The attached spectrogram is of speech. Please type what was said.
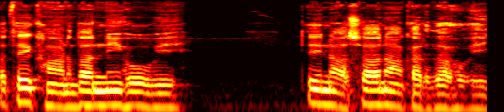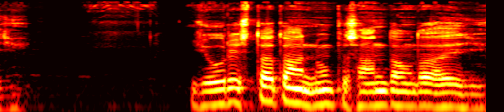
ਅਤੇ ਖਾਨਦਾਨੀ ਹੋਵੇ ਅਤੇ ਨਾਸਾ ਨਾ ਕਰਦਾ ਹੋਵੇ ਜੀ। ਜੋ ਰਿਸ਼ਤਾ ਤੁਹਾਨੂੰ ਪਸੰਦ ਆਉਂਦਾ ਹੈ ਜੀ,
